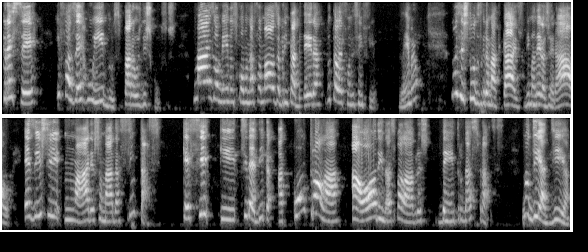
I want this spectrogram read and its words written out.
crescer e fazer ruídos para os discursos. Mais ou menos como na famosa brincadeira do telefone sem fio. Lembram? Nos estudos gramaticais, de maneira geral, existe uma área chamada sintaxe, que se, que se dedica a controlar a ordem das palavras dentro das frases. No dia a dia,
